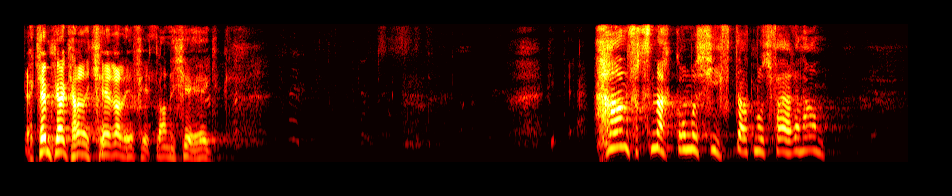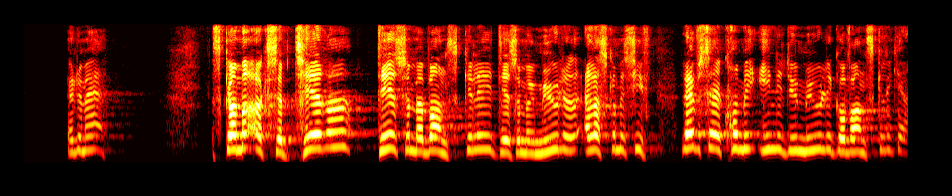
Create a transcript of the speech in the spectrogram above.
Hvem kan karikere det Etland? Ikke jeg. Han snakker om å skifte atmosfæren, han. Er du med? Skal vi akseptere det som er vanskelig, det som er umulig, eller skal vi skifte? Lev seg komme inn i det umulige og vanskelige.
